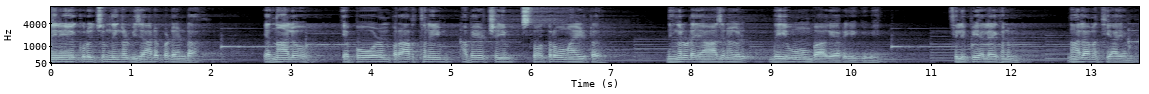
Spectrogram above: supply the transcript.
ഒന്നിനെക്കുറിച്ചും നിങ്ങൾ വിചാരപ്പെടേണ്ട. എന്നാലോ എപ്പോഴും പ്രാർത്ഥനയും അപേക്ഷയും സ്തോത്രവുമായിട്ട് നിങ്ങളുടെ യാചനകൾ ദൈവം മുമ്പാകെ അറിയിക്കുകയും ഫിലിപ്പിയ ലേഖനം നാലാമധ്യായം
